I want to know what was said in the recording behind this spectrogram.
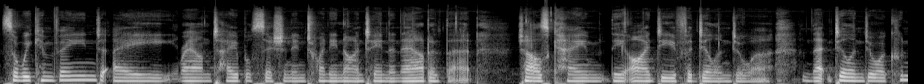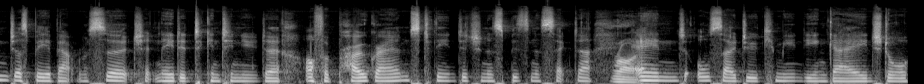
So we convened a roundtable session in 2019, and out of that, Charles came the idea for Dilin Duwa, and that Dilin Duwa couldn't just be about research, it needed to continue to offer programs to the Indigenous business sector Right. and also do community engaged or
